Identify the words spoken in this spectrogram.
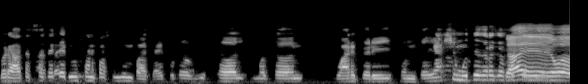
बरं आता सध्या काही दिवसांपासून तुम्ही पाहताय कुठं विठ्ठल मटण वारकरी संत हे असे मुद्दे जरा जास्त काय आहे, एव्हा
